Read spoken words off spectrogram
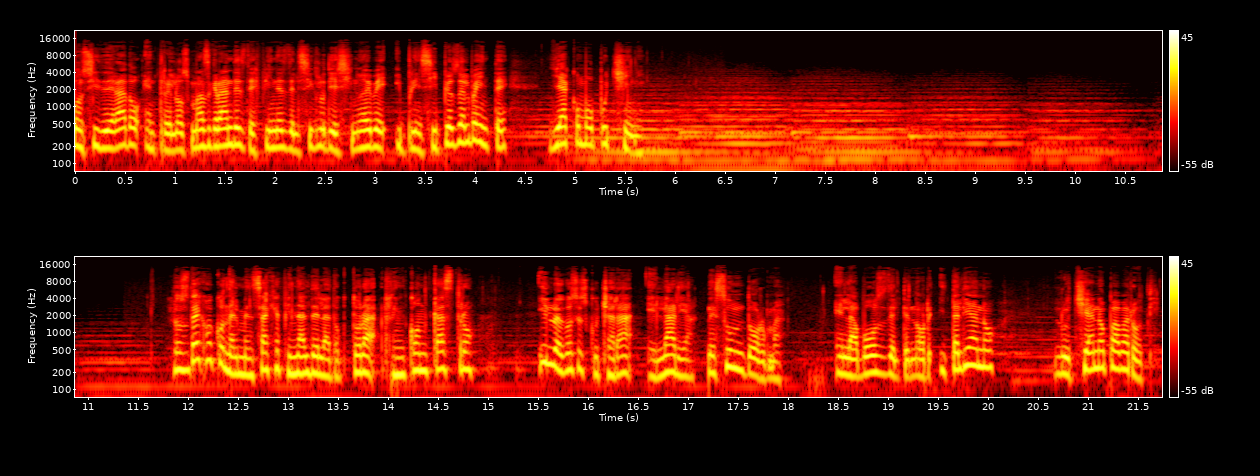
considerado entre los más grandes de fines del siglo XIX y principios del XX, Giacomo Puccini. Los dejo con el mensaje final de la doctora Rincón Castro y luego se escuchará el aria Nessun Dorma, en la voz del tenor italiano Luciano Pavarotti.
